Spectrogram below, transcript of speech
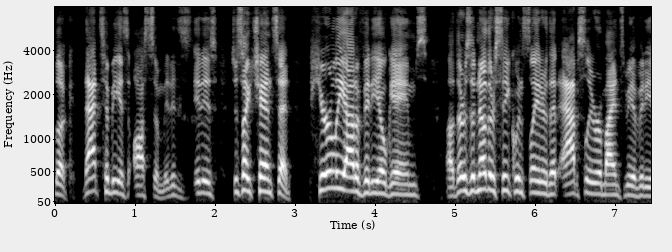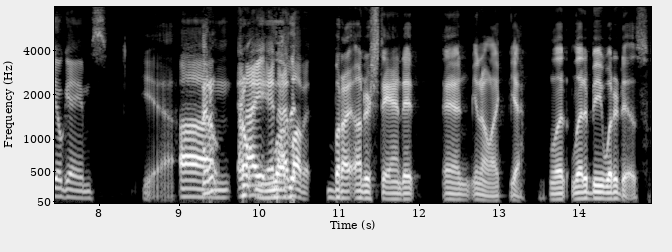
look that to me is awesome. It is it is just like Chan said, purely out of video games. Uh, there's another sequence later that absolutely reminds me of video games. yeah, Um, don't- I and don't I and I love it. love it. but I understand it, and you know, like, yeah, let let it be what it is.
